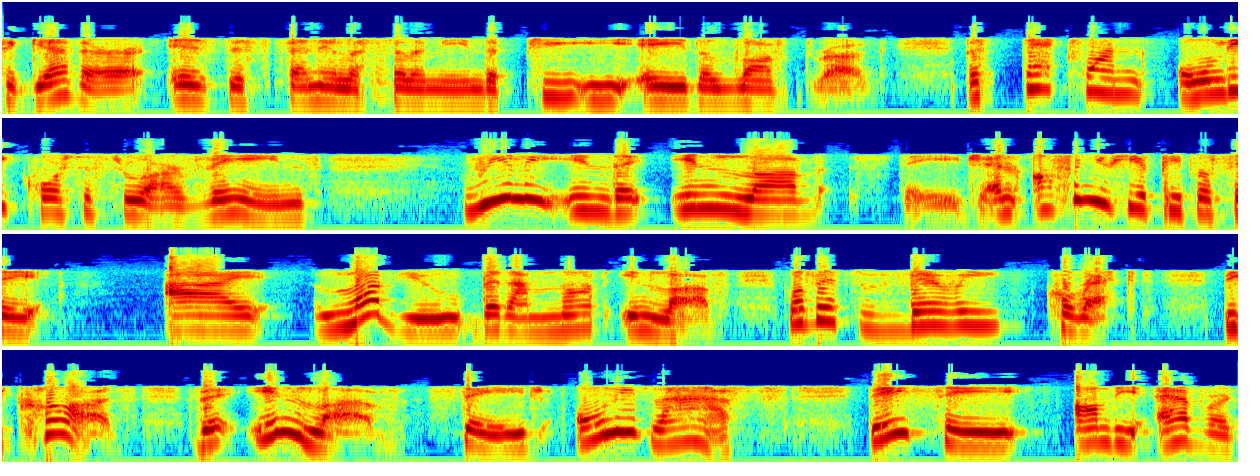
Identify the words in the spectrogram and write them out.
together is this phenylethylamine, the PEA, the love drug. But that one only courses through our veins really in the in love stage. And often you hear people say, I love you, but I'm not in love. Well, that's very correct because the in love stage only lasts, they say, on the average,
